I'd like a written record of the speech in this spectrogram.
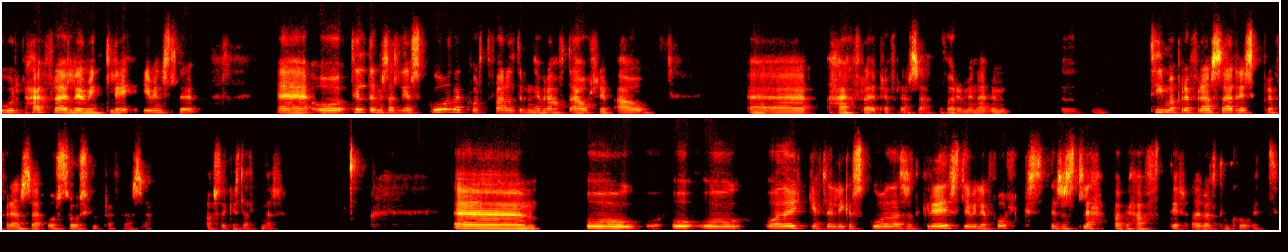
úr hagfræðilegu mingli í vinslu Uh, og til dæmis allir að skoða hvort faraldurinn hefur haft áhrif á uh, hagfræðipreferensa og þá er ég minna um tímapreferensa, riskpreferensa og sóskilpreferensa ástakisleiknar um, og, og, og, og að auki ætla líka að skoða þess að greiðsli vilja fólks þess að sleppa við haftir að völdum COVID.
